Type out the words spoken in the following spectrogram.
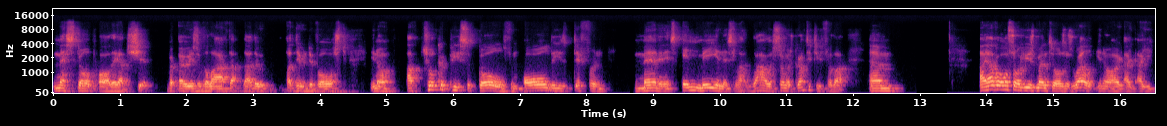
messed up or they had shit areas of the life that, that, they, that they were divorced, you know, I've took a piece of gold from all these different men and it's in me and it's like, wow, there's so much gratitude for that. Um, I have also used mentors as well. You know, I, I, I,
